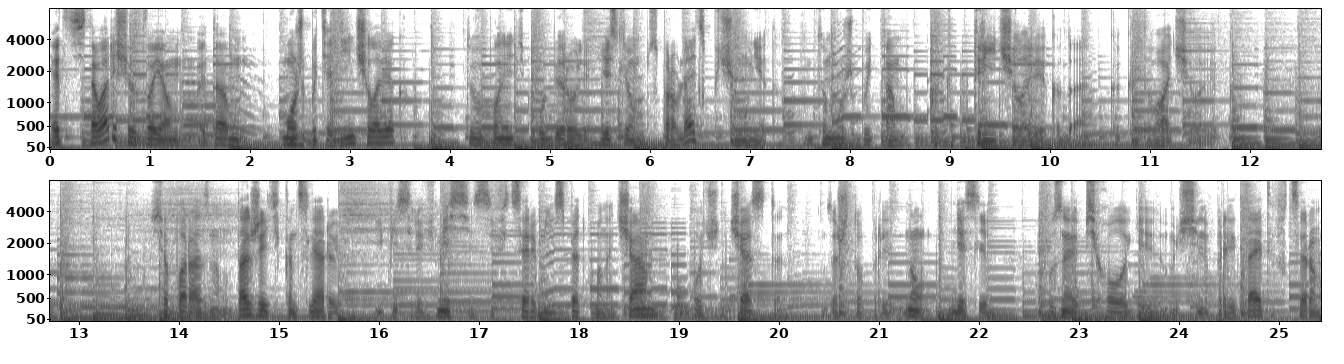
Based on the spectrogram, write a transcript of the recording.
Эти товарищи вдвоем, это может быть один человек, выполнять обе роли. Если он справляется, почему нет? Это может быть там как три человека, да, как и два человека. Все по-разному. Также эти канцеляры и писари вместе с офицерами не спят по ночам, очень часто, за что, при... ну, если узнают психологи, очень сильно прилетает офицерам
